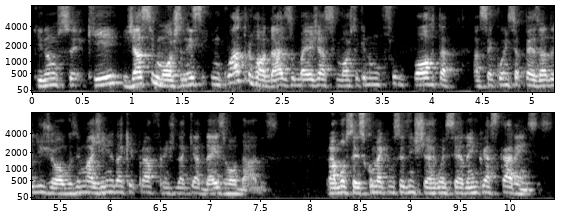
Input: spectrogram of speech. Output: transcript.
que não se, que já se mostra nesse, em quatro rodadas o Bahia já se mostra que não suporta a sequência pesada de jogos. Imagine daqui para frente, daqui a dez rodadas. Para vocês, como é que vocês enxergam esse elenco e as carências?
